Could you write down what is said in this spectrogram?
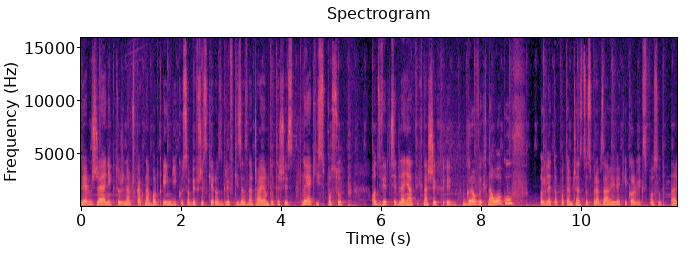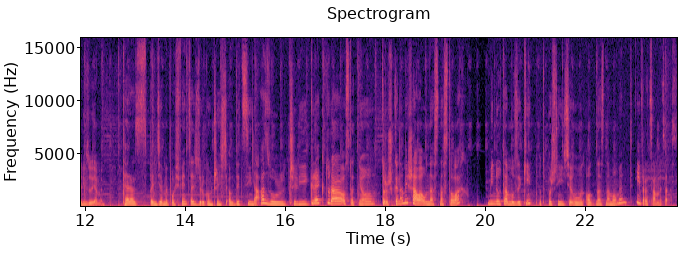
Wiem, że niektórzy na przykład na Board Game Geeku sobie wszystkie rozgrywki zaznaczają. To też jest no, jakiś sposób odzwierciedlenia tych naszych y, growych nałogów, o ile to potem często sprawdzamy w jakikolwiek sposób analizujemy. Teraz będziemy poświęcać drugą część audycji na Azul, czyli grę, która ostatnio troszkę namieszała u nas na stołach. Minuta muzyki, odpocznijcie od nas na moment i wracamy zaraz.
